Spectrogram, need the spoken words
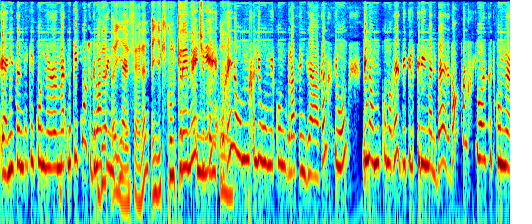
يعني ساندي كيكون ما, ما كيكونش كلاصي مزيان فعلا أي كيكون كريمي وتيكون آه. بغيناهم نخليوهم يكونوا كلاصي مزيان كنخليوهم بينهم يكونوا غير ديك الكريمة الباردة. كنخليوها كتكون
